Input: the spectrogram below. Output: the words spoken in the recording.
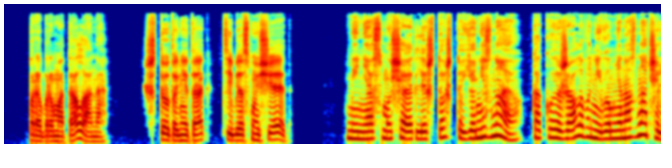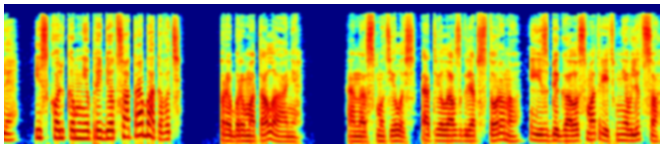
— пробормотала она. «Что-то не так? Тебя смущает?» «Меня смущает лишь то, что я не знаю, какое жалование вы мне назначили и сколько мне придется отрабатывать», — пробормотала Аня. Она смутилась, отвела взгляд в сторону и избегала смотреть мне в лицо.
